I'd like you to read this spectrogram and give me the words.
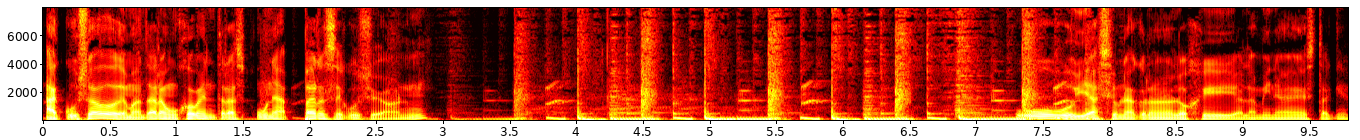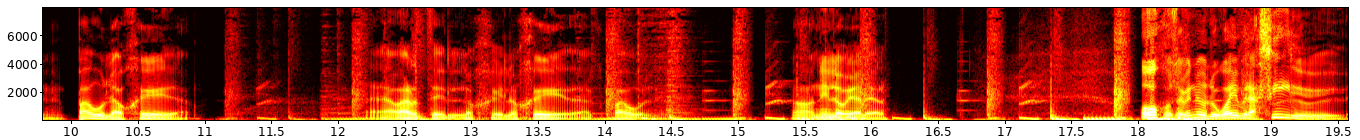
acusado de matar a un joven tras una persecución. Uy, hace una cronología la mina esta. ¿Quién? Paula Ojeda. Lavarte el, oje, el Ojeda. Paula. No, ni lo voy a leer. Ojo, se viene Uruguay-Brasil.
